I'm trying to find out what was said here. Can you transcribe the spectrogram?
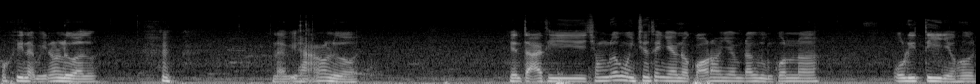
Có khi lại bị nó lừa rồi. Lại bị hãng nó lừa. Rồi hiện tại thì trong nước mình chưa thấy anh em nào có đâu anh em đang dùng con ờ, uh, ODT nhiều hơn.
